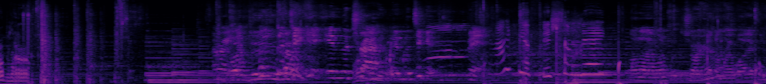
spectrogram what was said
Alright, What now put the ticket in the trash, in the ticket bin. Can I be a fish someday? Hold on, I want to put the shark head on my wife. In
